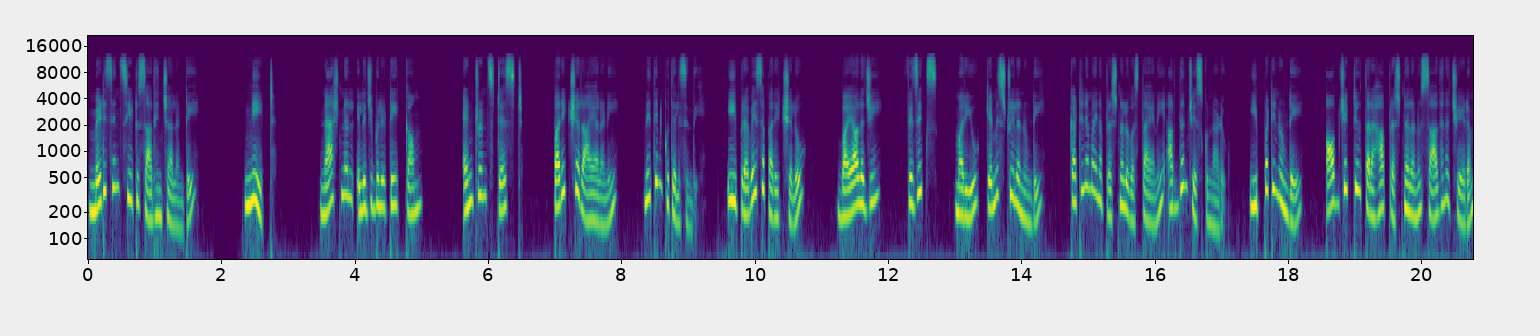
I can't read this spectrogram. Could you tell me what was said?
మెడిసిన్ సీటు సాధించాలంటే NEET national eligibility cum entrance test పరీక్ష రాయాలని నితిన్కు తెలిసింది. ఈ ప్రవేశ పరీక్షలో బయాలజీ ఫిజిక్స్ మరియు కెమిస్ట్రీల నుండి కఠినమైన ప్రశ్నలు వస్తాయని అర్థం చేసుకున్నాడు. ఇప్పటినుండే ఆబ్జెక్టివ్ తరహా ప్రశ్నలను సాధన చేయడం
